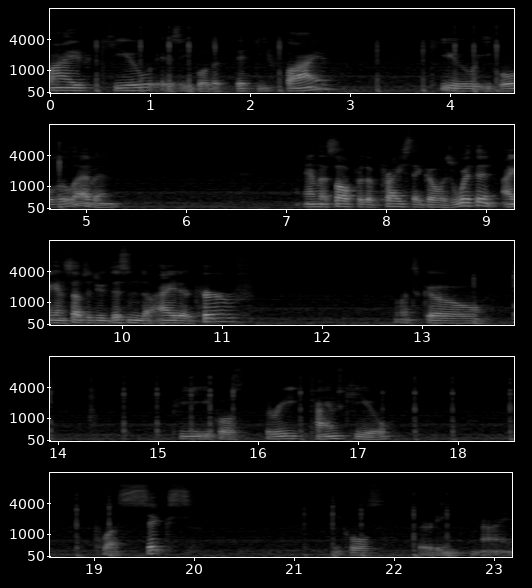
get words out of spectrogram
5Q is equal to 55. Q equals 11 and let's solve for the price that goes with it. I can substitute this into either curve. Let's go P equals 3 times Q plus 6 equals 39.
